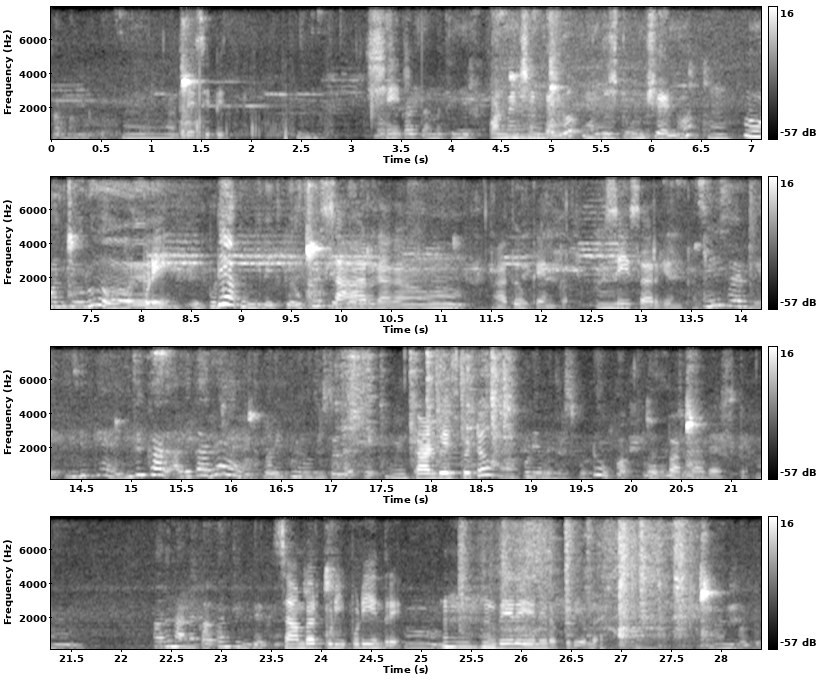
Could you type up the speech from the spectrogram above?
ಸಾಂಬಾರು ಮಾಡ್ಕೊಡ್ತೀವಿ ಹ್ಞೂ ಅದು ರೆಸಿಪಿ ಹಸೆ ಕಾಳು ಸಾಂಬಾರು ತಿನ್ನಿ ಒಣಮೆಣ್ಸಿನ್ಕಾಯಿ ಒಂದಿಷ್ಟು ಹುಣಸೆಹಣ್ಣು ಹ್ಞೂ ಒಂಚೂರು ಪುಡಿ. ಪುಡಿ ಹಾಕಂಗಿಲ್ಲ ಇದಕ್ಕೆ ಉಪ್ಪು ಸಾರ್ಗಾಗ. ಅದಕ್ಕೆ ಅಂತ. ಸಿಹಿ ಸಾರಿಗೆ ಅನ್ಕ ಸಿಹಿ ಸಾರಿಗೆ ಇದಕ್ಕೆ ಇದಕ್ಕೆ ಅದಕ್ಕಾದ್ರೆ ಬರೀ ಪುಡಿ ಉದುರಿಸೋದು ಕಾಳು ಬೇಯಿಸ್ಬಿಟ್ಟು ಪುಡಿ ಉದುರಿಸ್ಬಿಟ್ಟು ಉಪ್ಪು ಹಾಕ್ಬೋದು ಉಪ್ಪು ಹಾಕೋದು ಅಷ್ಟೇ. ಹ್ಞೂ ಅದು ನಾನು ಕರ್ಕೊಂಡು ತಿನ್ಬೇಕು. ಸಾಂಬಾರ್ ಪುಡಿ ಪುಡಿ ಅಂದರೆ. ಬೇರೆ ಏನಿಲ್ಲ ಪುಡಿ ಅಲ್ಲ ಅಂದ್ಬಿಟ್ಟು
